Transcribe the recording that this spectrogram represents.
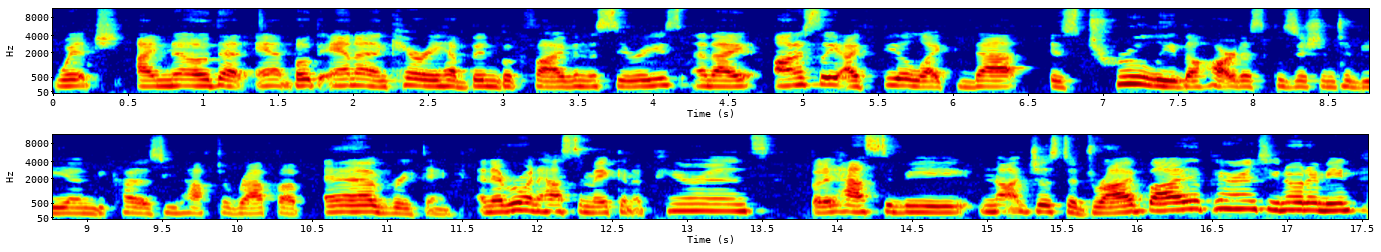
which I know that An- both Anna and Cari have been book five in the series. And I honestly, I feel like that is truly the hardest position to be in because you have to wrap up everything and everyone has to make an appearance but it has to be not just a drive-by appearance. You know what I mean?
